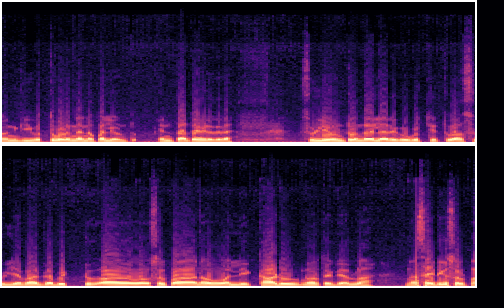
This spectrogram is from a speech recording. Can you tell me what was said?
ನನಗೆ ಇವತ್ತು ಕೂಡ ನೆನಪಲ್ಲಿ ಉಂಟು. ಎಂತ ಅಂತ ಹೇಳಿದ್ರೆ ಸುಳ್ಳಿ ಉಂಟು ಅಂತ ಎಲ್ಲರಿಗೂ ಗೊತ್ತಿತ್ತು. ಆ ಸುಳ್ಯ ಭಾಗ ಬಿಟ್ಟು ಸ್ವಲ್ಪ ನಾವು ಅಲ್ಲಿ ಕಾಡು ನೋಡ್ತಾ ಇದ್ದೆ ಅಲ್ವಾ? ನನ್ನ ಸೈಡಿಗೆ ಸ್ವಲ್ಪ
